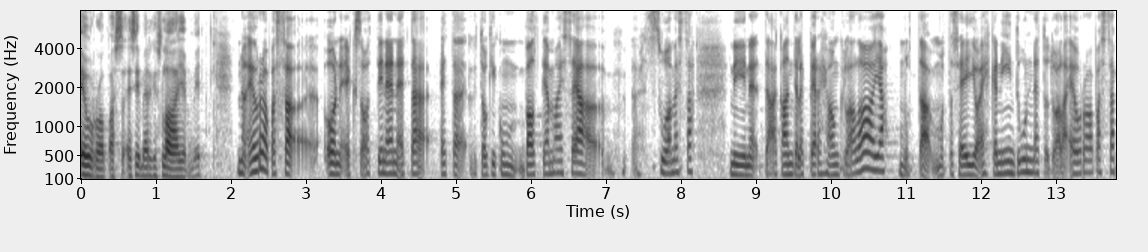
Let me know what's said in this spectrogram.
Euroopassa esimerkiksi laajemmin? No Euroopassa on eksoottinen, että, että toki kun Baltian maissa ja Suomessa, niin tämä kanteleperhe on kyllä laaja, mutta, mutta se ei ole ehkä niin tunnettu tuolla Euroopassa.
